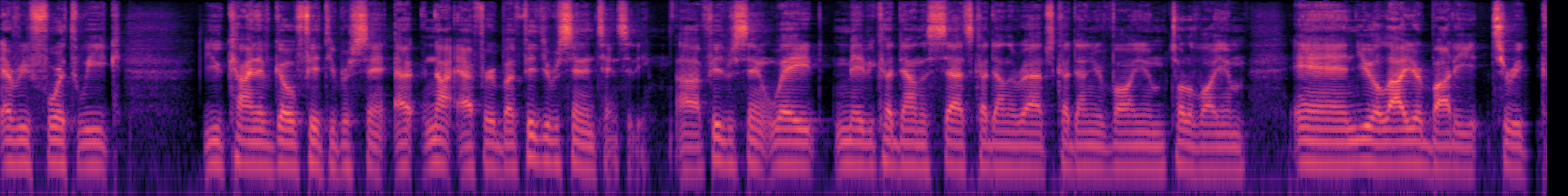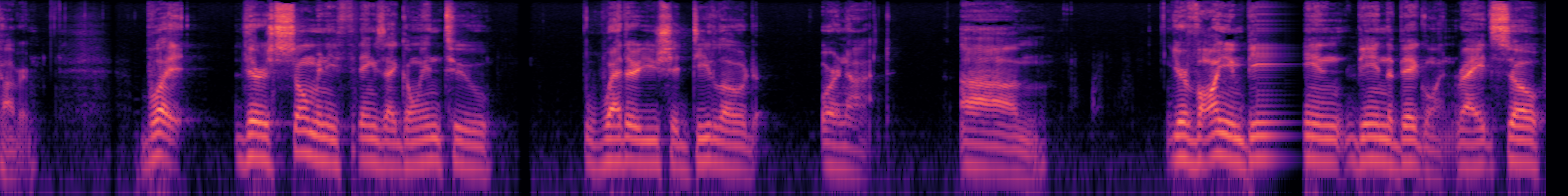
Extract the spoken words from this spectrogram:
every fourth week you kind of go 50% e- not effort but 50% intensity uh, 50% weight maybe cut down the sets cut down the reps cut down your volume total volume and you allow your body to recover but there's so many things that go into whether you should deload or not. Um, your volume being being the big one, right? So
